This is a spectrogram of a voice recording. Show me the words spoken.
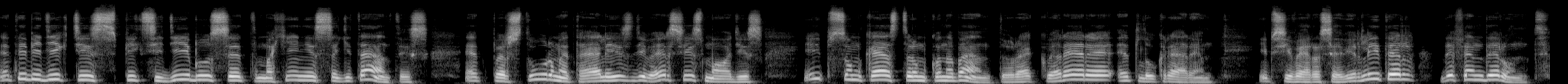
et ibi dictis pixidibus et machinis agitantis, et per sturm et diversis modis, ipsum castrum conabantur acquerere et lucrare, ipsi vero sevir liter defenderunt.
